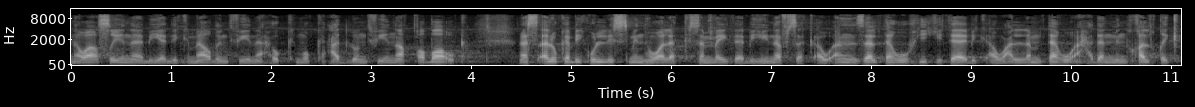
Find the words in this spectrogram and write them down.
نواصينا بيدك ماض فينا حكمك عدل فينا قضاؤك. نسألك بكل اسم هو لك سميت به نفسك أو أنزلته في كتابك أو علمته أحدا من خلقك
